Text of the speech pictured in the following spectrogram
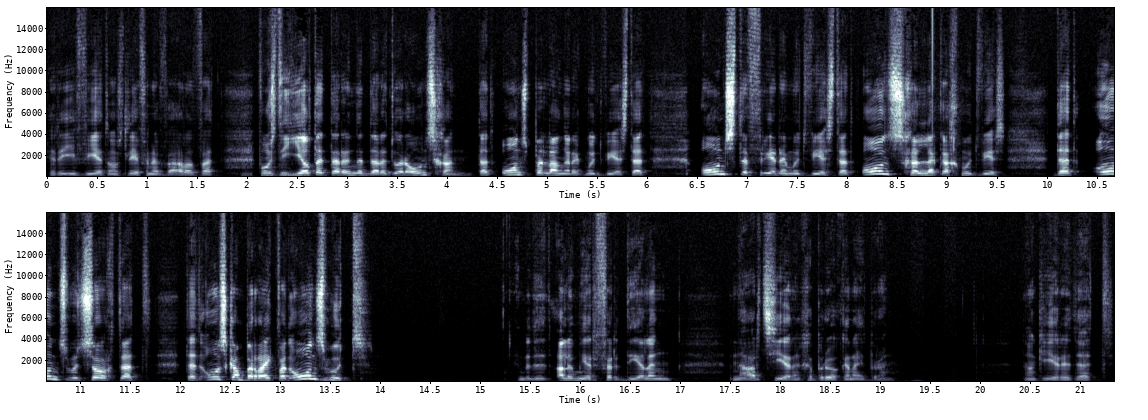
Here, U weet ons leef in 'n wêreld wat ons die heeltyd herinner dat dit oor ons gaan, dat ons belangrik moet wees, dat ons tevrede moet wees, dat ons gelukkig moet wees, dat ons moet sorg dat dat ons kan bereik wat ons moet. En dit al hoe meer verdeling en hartseer en gebrokenheid bring. Dankie Here dat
